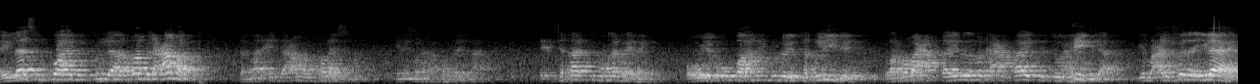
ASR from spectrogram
ay laasim ku ahay likulli arbaabi alcamal. Dhammaan cidda camal falaysa inay markaa ku daydaan. Ictiqaadkii buu ka reebay. Oo iyagu u baahan bu leey taqliide. La rabo caqaa'idada marka caqaa'idka tawxiidka iyo macrifada ilaahay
